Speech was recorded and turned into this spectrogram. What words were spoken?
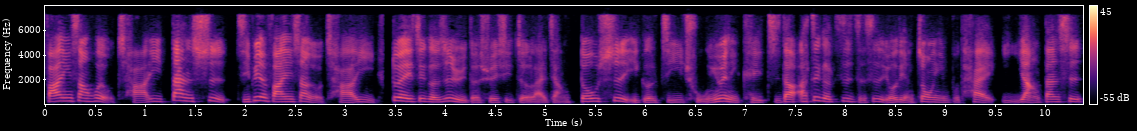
发音上会有差异，但是即便发音上有差异，对这个日语的学习者来讲都是一个基础，因为你可以知道啊，这个字只是有点重音不太一样，但是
